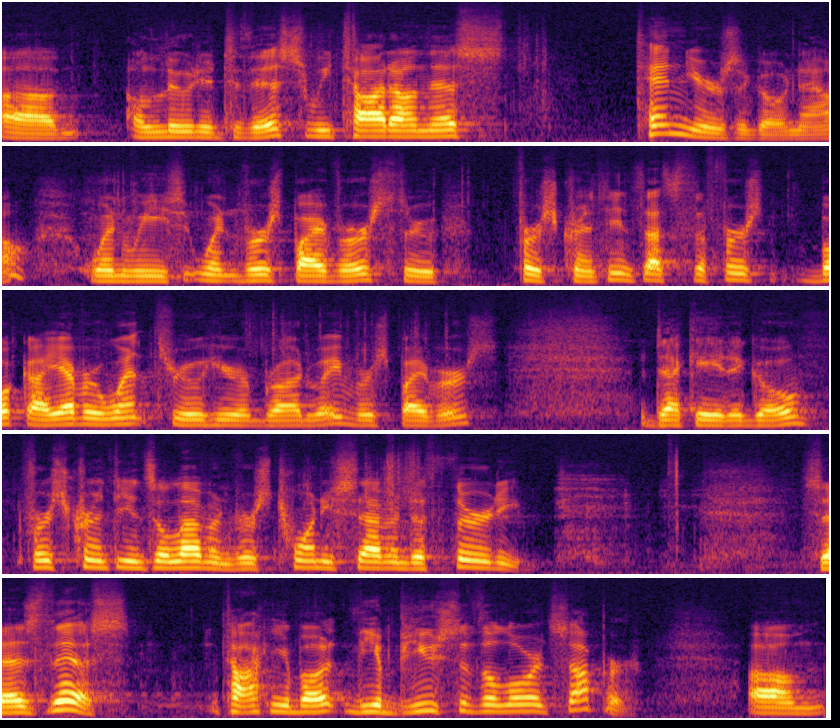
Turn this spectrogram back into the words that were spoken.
uh, alluded to this. We taught on this 10 years ago now when we went verse by verse through 1 Corinthians. That's the first book I ever went through here at Broadway, verse by verse, a decade ago. 1 Corinthians 11, verse 27 to 30 says this talking about the abuse of the Lord's Supper. Um,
